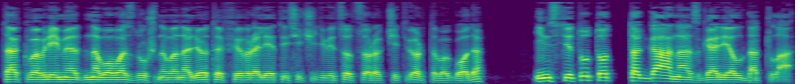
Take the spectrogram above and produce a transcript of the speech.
Так, во время одного воздушного налета в феврале 1944 года Институт Оттагана сгорел дотла.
